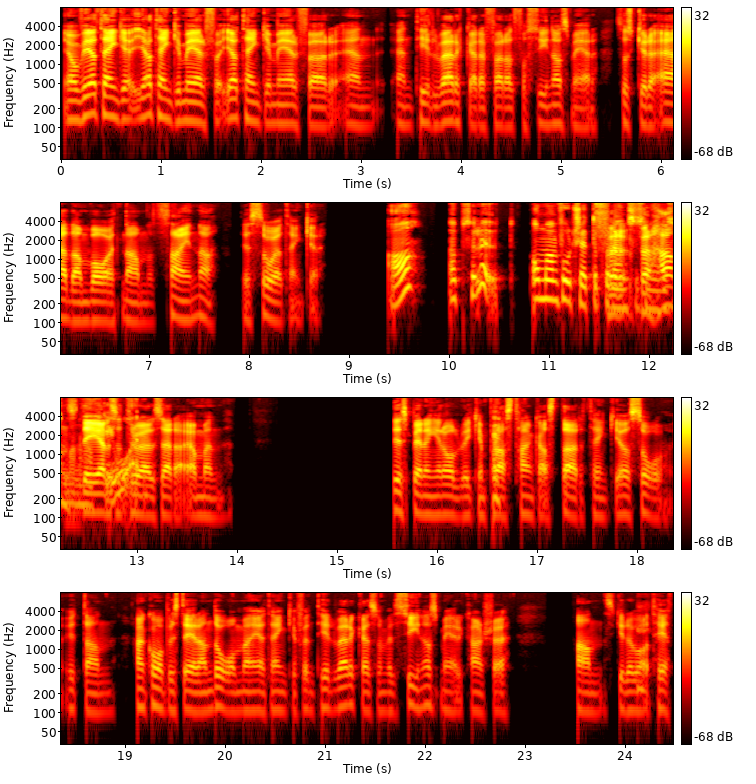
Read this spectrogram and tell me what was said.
Ja, för jag, tänker, jag, tänker mer för, jag tänker mer för en, en tillverkare för att få synas mer. Så skulle Adam vara ett namn att signa. Det är så jag tänker. Ja, absolut. Om man fortsätter på den För, för säsongen hans som man har del haft i så tror jag så här, ja men. Det spelar ingen roll vilken plast han kastar, tänker jag så. Utan han kommer att prestera ändå. Men jag tänker för en tillverkare som vill synas mer kanske han skulle vara ett hett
